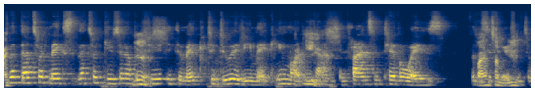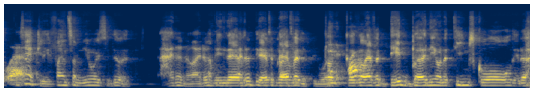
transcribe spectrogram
I- but that's what makes that's what gives you an Yes. opportunity to make to do a remake in modern Yes. times and find some clever ways for the Find some new, to work. exactly. Find some new ways to do it. I don't know. I don't I mean, think, they I have, don't they think have, it's a they have a, concept that would they'll, work. they'll have a dead Bernie on a team's call, you know.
